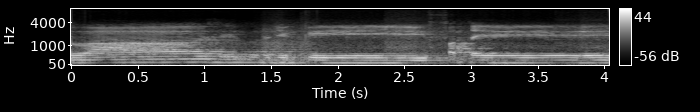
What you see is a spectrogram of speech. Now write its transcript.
ਵਾਹਿਗੁਰੂ ਜੀ ਕੀ ਫਤਿਹ।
